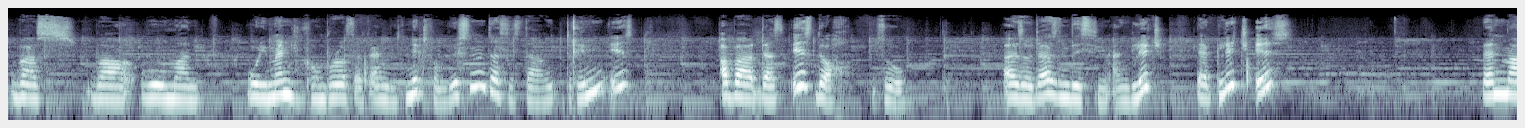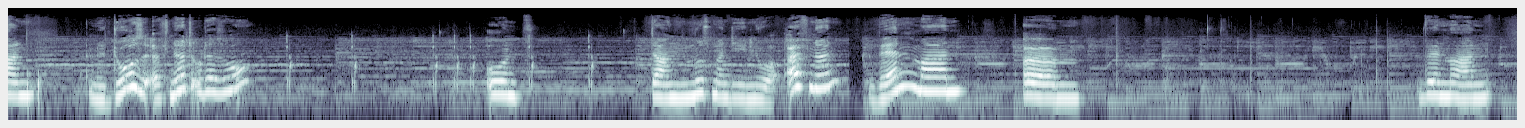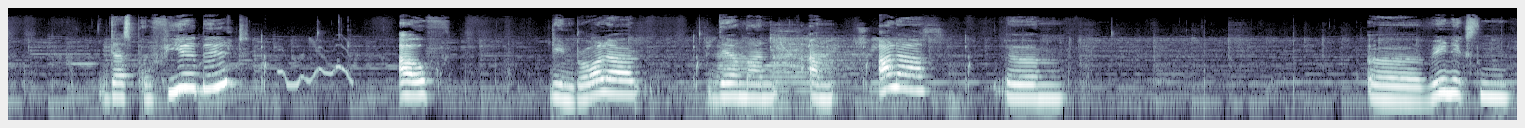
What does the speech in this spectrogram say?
was war, wo man, wo die Menschen von Brawl Stars eigentlich nichts von wissen, dass es da drin ist, aber das ist doch so. Also das ist ein bisschen ein Glitch. Der Glitch ist, wenn man eine Dose öffnet oder so und dann muss man die nur öffnen, wenn man ähm, wenn man das Profilbild auf den Brawler, der man am aller ähm, äh, wenigsten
